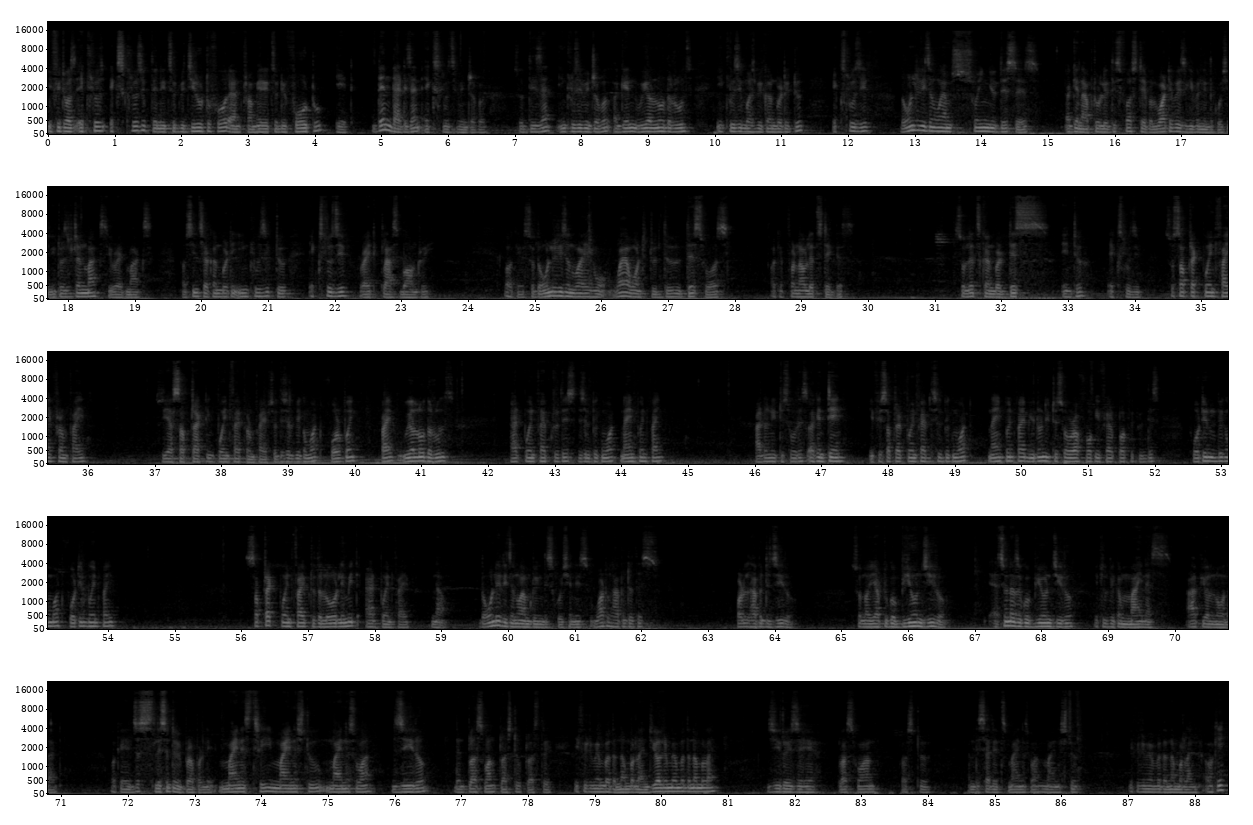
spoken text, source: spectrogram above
if it was exclusive then it should be 0 to 4 and from here it should be 4 to 8 then that is an exclusive interval. So this is an inclusive interval. Again we all know the rules. Inclusive must be converted to exclusive. The only reason why I'm showing you this is again I've told you this first table whatever is given in the question it was written marks you write marks. Now since you're converting inclusive to exclusive write class boundary. Okay so the only reason why why I wanted to do this was okay for now let's take this so let's convert this into exclusive. So subtract 0.5 from 5 so you are subtracting 0.5 from 5 so this will become what? 4.5 we all know the rules. Add 0.5 to this. This will become what? 9.5 I don't need to show this. Again 10 if you subtract 0.5 this will become what? 9.5 you don't need to show rough work if you are perfect with this. 14 will become what? 14.5 subtract 0.5 to the lower limit. Add 0.5 now the only reason why I'm doing this question is what will happen to this? What will happen to 0 so now you have to go beyond 0 as soon as I go beyond 0 it will become minus. I hope you all know that. Okay just listen to me properly. Minus 3 minus 2 minus 1 0 then plus 1 plus 2 plus 3 if you remember the number line. Do you all remember the number line? 0 is here plus 1 plus 2 and this side it's minus 1 minus 2 if you remember the number line okay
